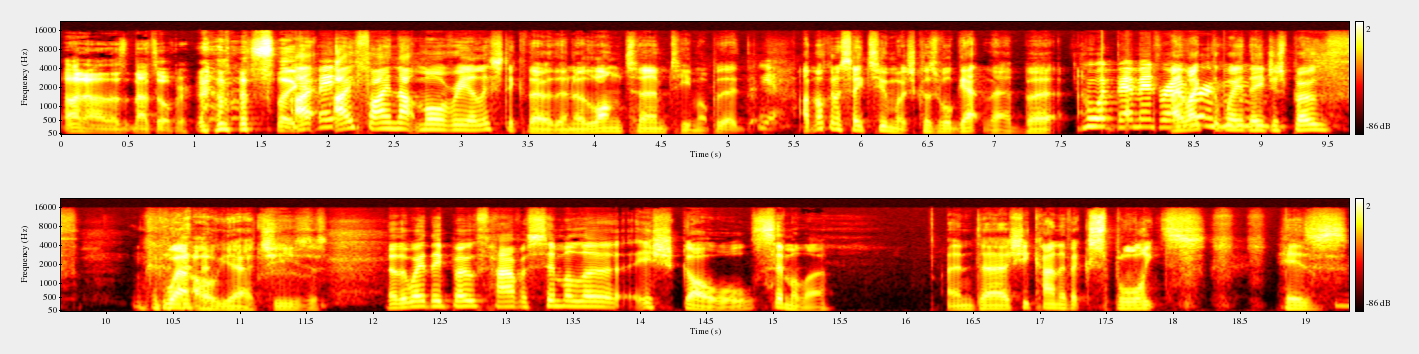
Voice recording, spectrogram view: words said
Oh no, that's, that's over. that's like I, I find that more realistic though than a long term team up. Uh, Yeah. I'm not going to say too much because we'll get there, but What Batman Forever? I like the way they just both. Well, oh yeah, Jesus. Now the way they both have a similar-ish goal, similar, and uh, she kind of exploits his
